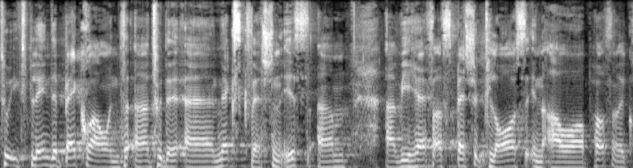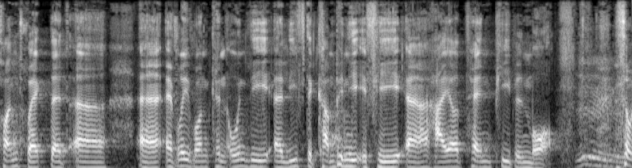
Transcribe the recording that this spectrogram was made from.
to explain the background uh, to the uh, next question is um, uh, we have a special clause in our personal contract that uh, uh, everyone can only uh, leave the company if he hire 10 people more. Mm. So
